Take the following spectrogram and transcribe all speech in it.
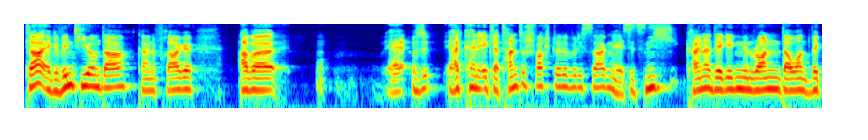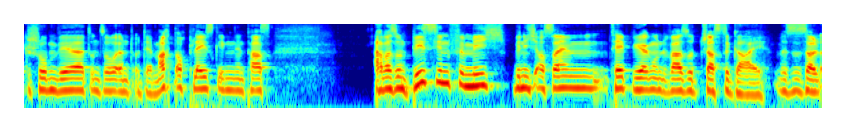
Klar, er gewinnt hier und da, keine Frage, aber er, also, er hat keine eklatante Schwachstelle, würde ich sagen. Er ist jetzt nicht keiner, der gegen den Run dauernd weggeschoben wird und so, und, und der macht auch Plays gegen den Pass. Aber so ein bisschen für mich bin ich aus seinem Tape gegangen und war so just a guy. Es ist halt,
